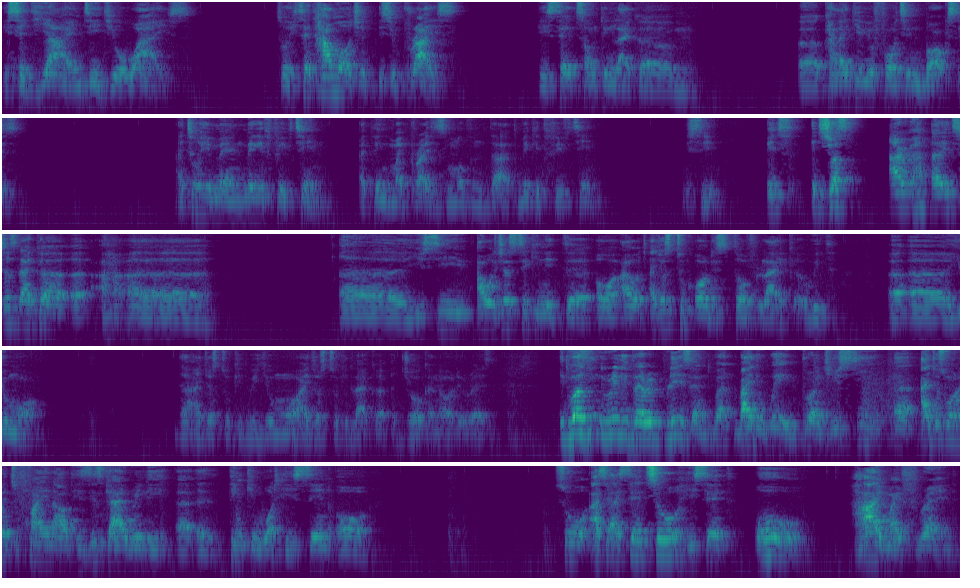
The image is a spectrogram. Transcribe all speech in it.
He said, yeah, indeed, you're wise. So he said, how much is your price? He said something like, um, uh, can I give you 14 boxes? I told him, man, make it 15. I think my price is more than that. Make it 15. You see, it's it's just uh, it's just like a, a, a, uh, you see, I was just taking it, uh, or I, I just took all this stuff like with uh, uh, humor. That I just took it with humor. I just took it like a, a, joke and all the rest. It wasn't really very pleasant, but by the way, but you see, uh, I just wanted to find out is this guy really thinking what he's saying or. So as I said so, he said, "Oh, hi, my friend."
